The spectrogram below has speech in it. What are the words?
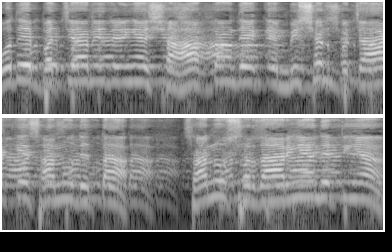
ਉਹਦੇ ਬੱਚਿਆਂ ਨੇ ਜਿਹੜੀਆਂ ਸ਼ਹਾਦਤਾਂ ਦੇ ਕੇ ਮਿਸ਼ਨ ਬਚਾ ਕੇ ਸਾਨੂੰ ਦਿੱਤਾ, ਸਾਨੂੰ ਸਰਦਾਰੀਆਂ ਦਿੱਤੀਆਂ।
